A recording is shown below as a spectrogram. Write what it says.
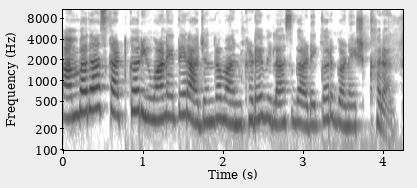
अंबादास काटकर युवा नेते राजेंद्र वानखडे विलास गाडेकर गणेश खरात।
